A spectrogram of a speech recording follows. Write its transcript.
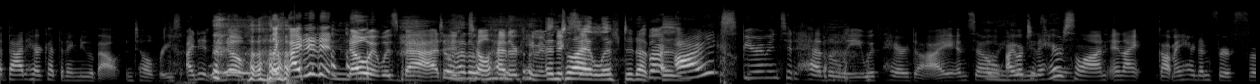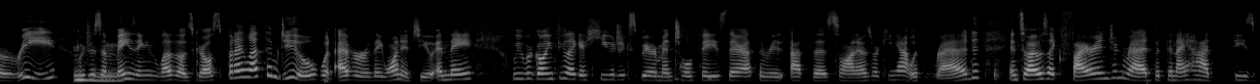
a bad haircut that I knew about until recent. I didn't know, like I didn't know it was bad Till until Heather- Heather, came and Until fixed I it. lifted up But the. I experimented heavily with hair dye, and so Oh, yeah, I worked at a hair too. salon, and I got my hair done for free, which was Mhm. amazing. Love those girls, but I let them do whatever they wanted to, and they we were going through like a huge experimental phase there at the re- at the salon I was working at with red, and so I was like fire engine red, but then I had these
